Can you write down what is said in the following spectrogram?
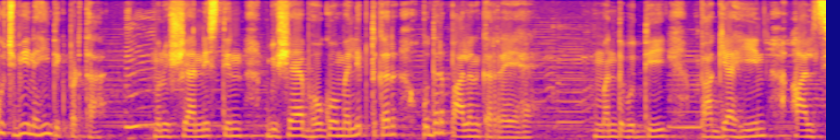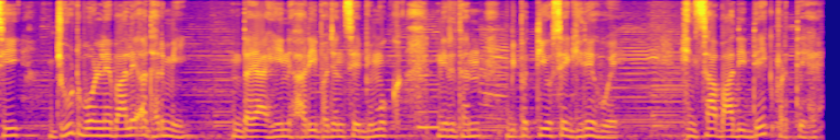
कुछ भी नहीं दिख पड़ता। मनुष्य निस्तिन विषय भोगों में लिप्त कर उधर पालन कर रहे हैं। मंदबुद्धि, भाग्यहीन, आलसी, झूठ बोलने वाले अधर्मी दयाहीन हरि भजन से विमुख निर्धन विपत्तियों से घिरे हुए हिंसावादी देख पड़ते हैं।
